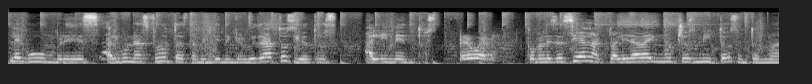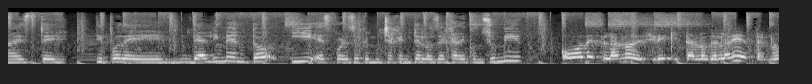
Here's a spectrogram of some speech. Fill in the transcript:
legumbres, algunas frutas también tienen carbohidratos y otros alimentos. Pero bueno, como les decía, en la actualidad hay muchos mitos en torno a este tipo de, de alimento y es por eso que mucha gente los deja de consumir o de plano decide quitarlos de la dieta, ¿no?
